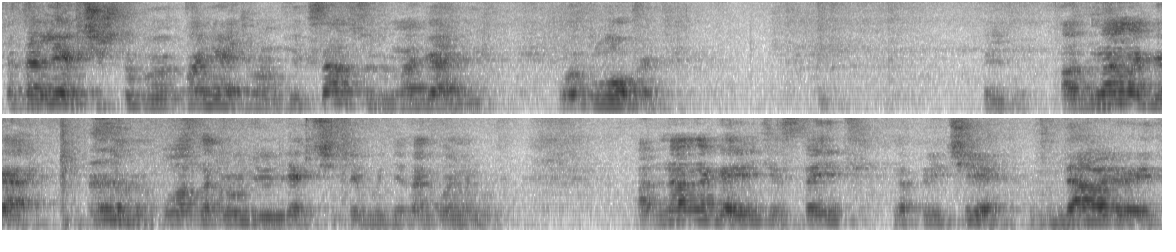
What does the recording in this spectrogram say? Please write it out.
Это легче, чтобы понять вам фиксацию ногами. Вот локоть. Одна нога, только плотно грудью легче тебе будет, не так больно будет. Одна нога, видите, стоит на плече, вдавливает.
